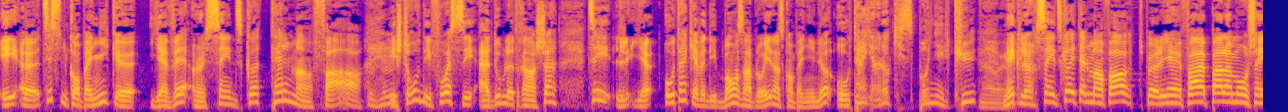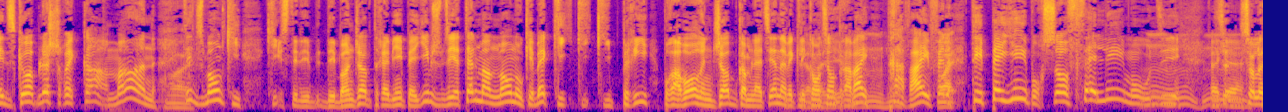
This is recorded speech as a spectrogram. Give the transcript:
Et, euh, tu sais, c'est une compagnie qu'il y avait un syndicat tellement fort. Et je trouve, des fois, c'est à double tranchant. Tu sais, il y a autant qu'il y avait des bons employés dans cette compagnie-là, autant il y en a qui se pognaient le cul. Ah. Mais que leur syndicat est tellement fort, tu peux rien faire, parle à mon syndicat. Puis là, je trouvais, come on! Tu sais, du monde qui, qui c'était des, des bons jobs très bien payés. Puis je me dis, il y a tellement de monde au Québec qui, qui, qui prie pour avoir une job comme la tienne avec les conditions de travail. Travailler. Travaille, fais-le. Ouais. T'es payé pour ça, fais-les, maudit. Fait que- Sur le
